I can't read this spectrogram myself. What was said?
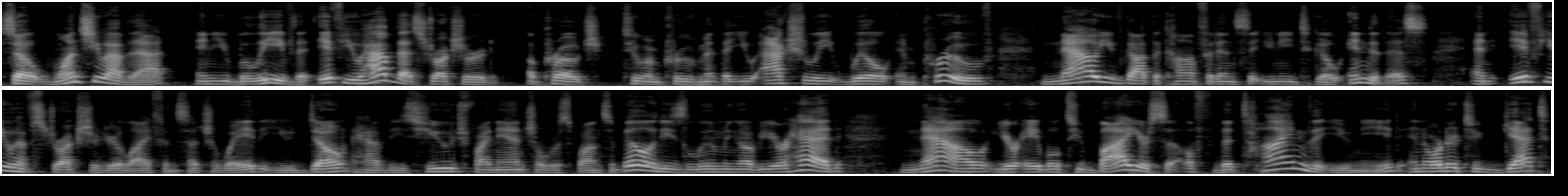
So once you have that, and you believe that if you have that structured approach to improvement, that you actually will improve, now you've got the confidence that you need to go into this. And if you have structured your life in such a way that you don't have these huge financial responsibilities looming over your head, now you're able to buy yourself the time that you need in order to get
